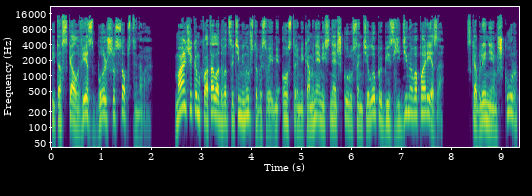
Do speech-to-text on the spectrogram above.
и таскал вес больше собственного. Мальчикам хватало 20 минут, чтобы своими острыми камнями снять шкуру с антилопы без единого пореза. Скоблением шкур,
